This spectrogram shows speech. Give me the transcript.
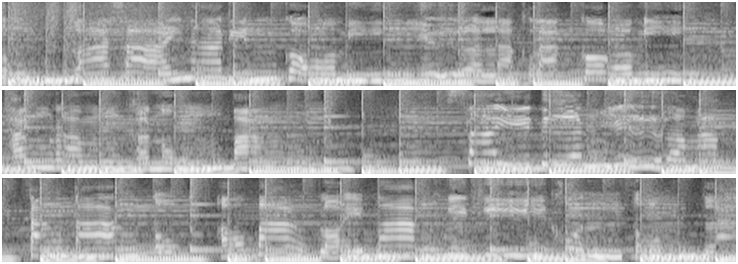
ตกปลาสายหน้าดินก็มีเหยื่อหลักๆก็มีทั้งรำขนมปังไส้เดือนเหยื่อมักต่างๆตกเอาบ้า ปล่อยบ้างวิธีคนตกปลา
